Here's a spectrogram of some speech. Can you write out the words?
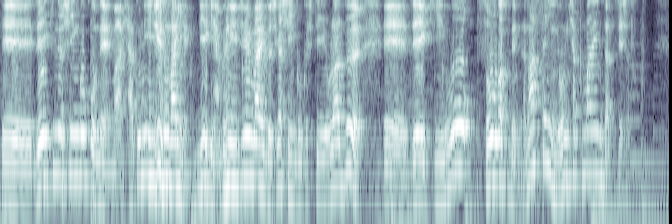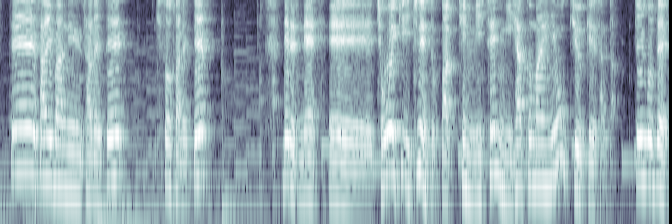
えー税金の申告をね、まあ、120万円、利益120万円としか申告しておらず、えー税金を総額で7400万円脱税したと。で、裁判にされて、起訴されて、でですね、えー懲役1年と罰金2200万円を求刑された。ということで、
